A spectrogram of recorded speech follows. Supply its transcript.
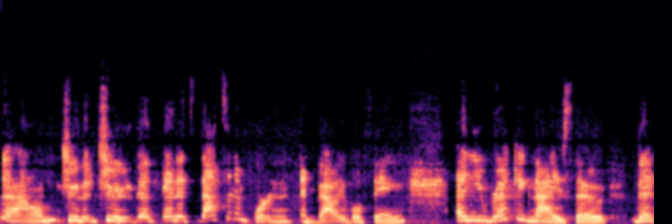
down to the to that and it's that's an important and valuable thing. And you recognize though that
